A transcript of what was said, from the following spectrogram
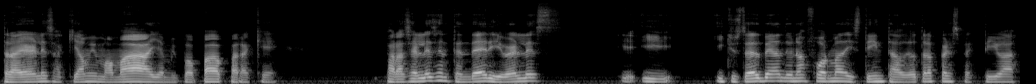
traerles aquí a mi mamá y a mi papá para que para hacerles entender y verles y, que ustedes vean de una forma distinta o de otra perspectiva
